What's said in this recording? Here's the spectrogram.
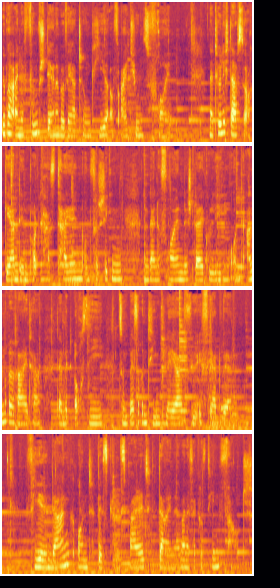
über eine 5-Sterne-Bewertung hier auf iTunes freuen. Natürlich darfst du auch gern den Podcast teilen und verschicken an deine Freunde, Stallkollegen und andere Reiter, damit auch sie zum besseren Teamplayer für ihr Pferd werden. Vielen Dank und bis ganz bald, deine Vanessa Christine Fautsch.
